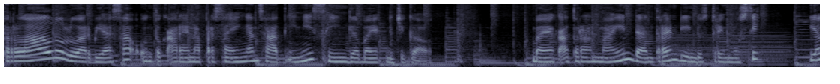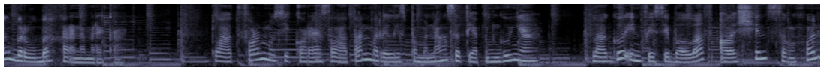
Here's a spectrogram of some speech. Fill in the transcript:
terlalu luar biasa untuk arena persaingan saat ini sehingga banyak dijegal. Banyak aturan main dan tren di industri musik yang berubah karena mereka. Platform musik Korea Selatan merilis pemenang setiap minggunya. Lagu Invisible Love oleh Shin Seung Hoon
